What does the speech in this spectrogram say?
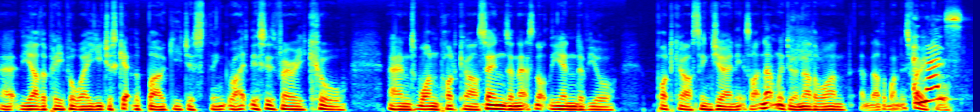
Uh, the other people where you just get the bug, you just think, right, this is very cool, and one podcast ends, and that's not the end of your podcasting journey. It's like, no, I'm going to do another one, another one. It's very cool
